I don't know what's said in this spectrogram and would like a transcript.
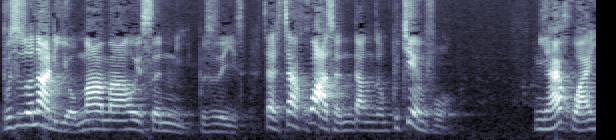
不是说那里有妈妈会生你，不是这意思。在在化成当中不见佛，你还怀疑？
